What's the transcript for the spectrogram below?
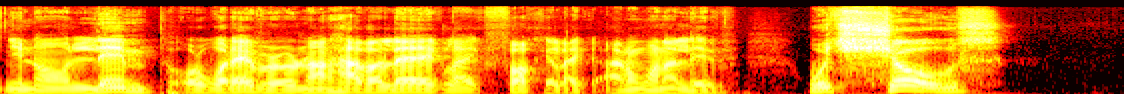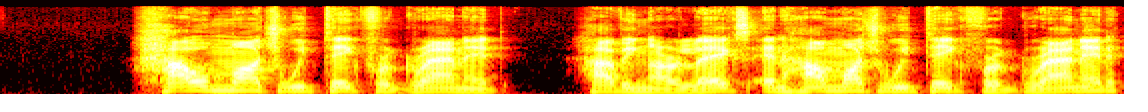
you know, limp or whatever, or not have a leg, like fuck it, like I don't want to live, which shows how much we take for granted having our legs and how much we take for granted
